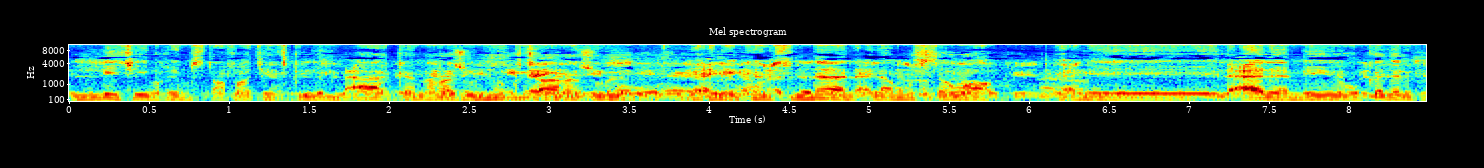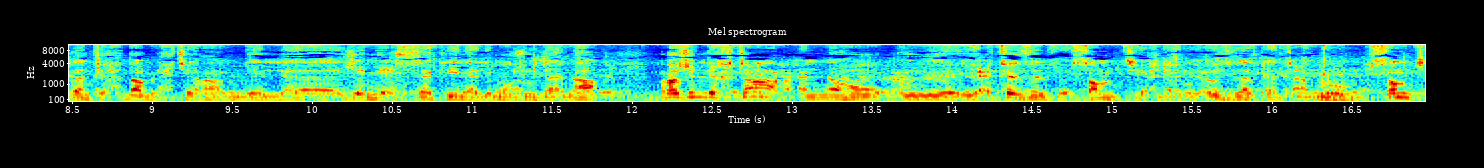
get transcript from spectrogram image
اللي تيبغي مصطفى تيتكلم معاه كان رجل نكتة رجل يعني كان فنان على مستوى يعني العالمي وكذلك كان تيحظى بالاحترام ديال جميع الساكنة اللي موجودة هنا. رجل اللي اختار أنه يعتزل في صمت يعني العزلة كانت عنده بصمت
